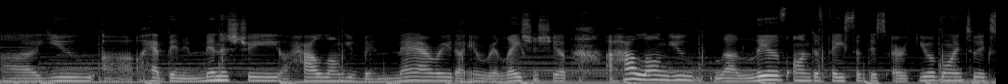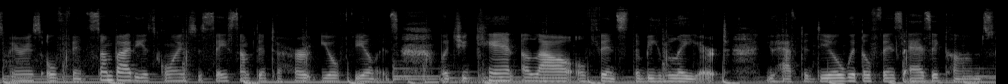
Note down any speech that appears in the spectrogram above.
uh, you uh, have been in ministry or how long you've been married or in relationship or how long you uh, live on the face of this earth, you're going to experience offense. Somebody is going to say something to hurt your feelings, but you can't allow offense to be layered. You have to deal with offense as it comes.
